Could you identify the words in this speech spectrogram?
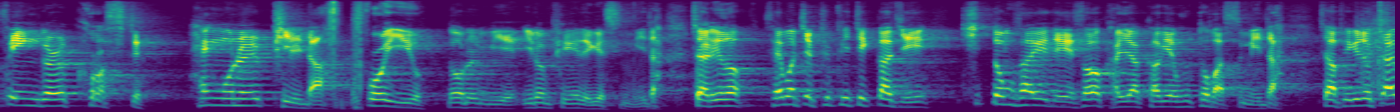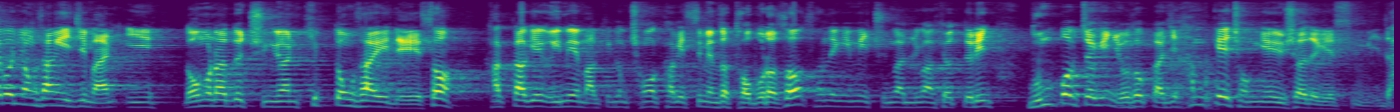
finger crossed. 행운을 빌다 for you 너를 위해 이런 표현이 되겠습니다. 자 그래서 세 번째 PPT까지 킵동사에 대해서 간략하게 훑어봤습니다. 자 비교적 짧은 영상이지만 이 너무나도 중요한 킵동사에 대해서 각각의 의미에 맞게끔 정확하게 쓰면서 더불어서 선생님이 중간중간 곁들인 문법적인 요소까지 함께 정리해 주셔야 되겠습니다.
